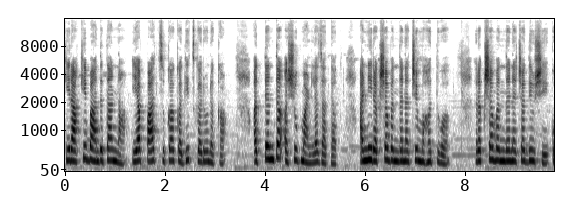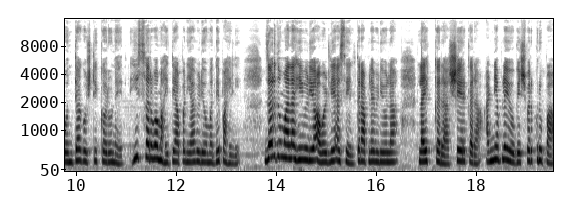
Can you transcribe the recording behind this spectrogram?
की राखी बांधताना या पाच चुका कधीच करू नका. अत्यंत अशुभ मानल्या जातात. आणि रक्षाबंधनाचे महत्त्व रक्षाबंधनाच्या दिवशी कोणत्या गोष्टी करू नयेत ही सर्व माहिती आपण या व्हिडिओमध्ये पाहिली. जर तुम्हाला ही व्हिडिओ आवडली असेल तर आपल्या व्हिडिओला लाईक करा शेअर करा आणि आपल्या योगेश्वर कृपा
